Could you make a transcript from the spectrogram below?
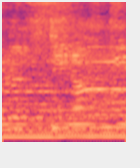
for a seat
